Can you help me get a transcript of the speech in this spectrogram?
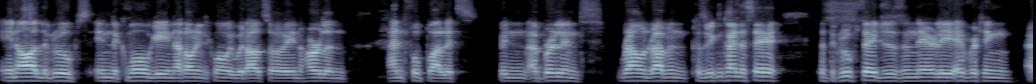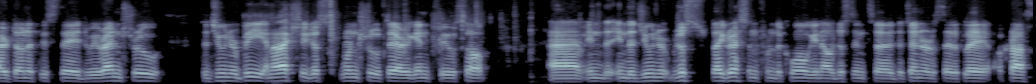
in all the groups in the Camogie, not only in the Camogie but also in hurling and football. It's been a brilliant round robin because we can kind of say that the group stages and nearly everything are done at this stage. We ran through the junior B, and I'll actually just run through it there again for you. So, um, in the in the junior, just digressing from the Camogie now, just into the general state of play across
